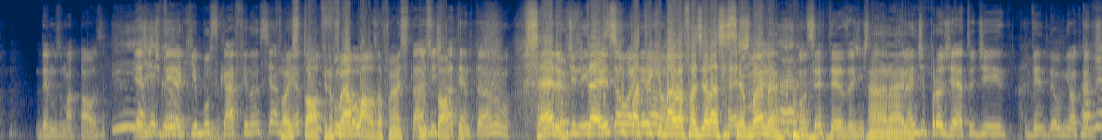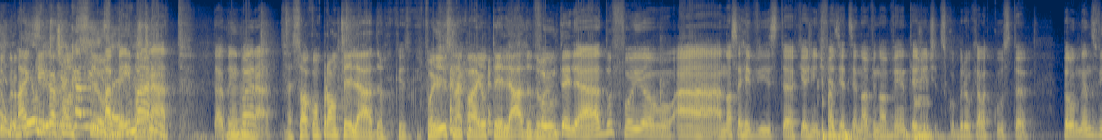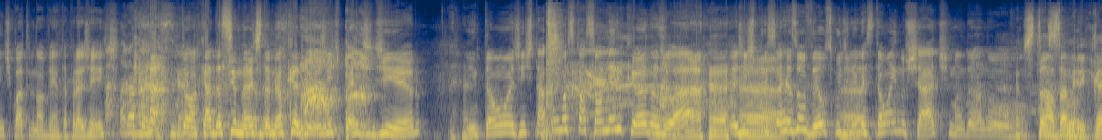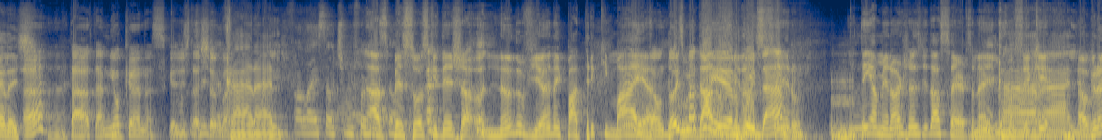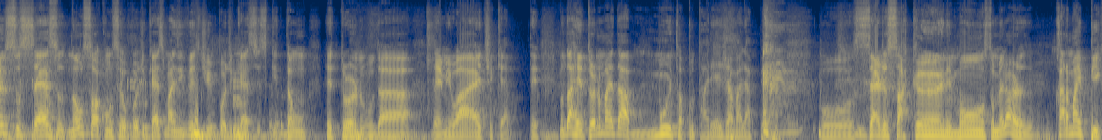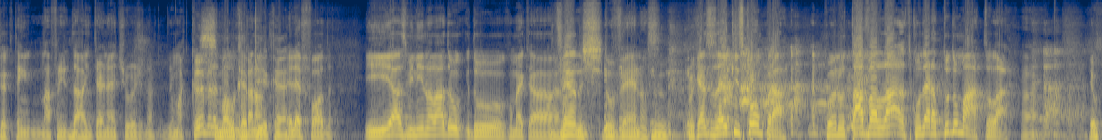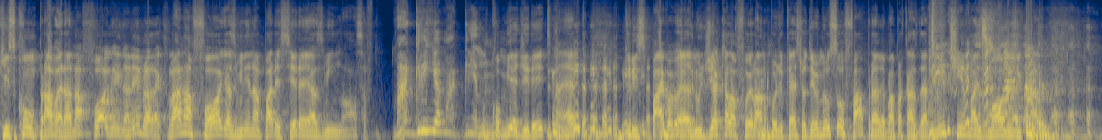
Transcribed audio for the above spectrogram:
Demos uma pausa. Ih, e a gente arregão. veio aqui buscar financiamento. Foi stop, não foi a pausa, foi um, Tá, um a gente stop. tá tentando. Sério? O de Então é isso que o ali, Patrick ó. Maia vai fazer lá essa Hashtag- semana? Com certeza. A gente tá num Caralho. grande projeto de vender o Minhoca Tá Show vendo? pra Mas o que que a aconteceu? Tá bem barato. Tá bem barato. É só comprar um telhado. Que- Foi isso, né? Aí o telhado do. Foi um telhado, foi o- a, a nossa revista que a gente fazia R$19,90 e a gente descobriu que ela custa pelo menos R$24,90 pra gente. Parabéns. Então a cada assinante da minha casinha a gente perde dinheiro. Então a gente tá com uma situação americanas lá. E a gente precisa resolver. Os Cudinimers estão aí no chat mandando. Situação americanas. Hã? Tá, tá minhocanas, que a gente tá Você já chamando. Caralho. de falar essa última As pessoas que deixam Nando Viana e Patrick Maia. Então, dois cuidado maconheiros, Não tem a menor chance de dar certo, né, Igor? Você que é o grande sucesso, não só com o seu podcast, mas investir em podcasts que dão retorno. O da, da Amy White, que é. ter- Não dá retorno, mas dá muita putaria e já vale a pena. O Sérgio Sacani, monstro, o melhor, o cara mais pica que tem na frente da internet hoje, né? de uma câmera. Esse maluco é pica, é. Ele é foda. E as meninas lá do. do como é que é? a- Vênus. do Vênus. Porque essas aí eu quis comprar. Quando tava lá, quando era tudo mato lá. Ah, Eu quis comprar, era na Fog ainda, lembra, Alex? Lá na Fog, as meninas apareceram, aí as meninas, nossa, magrinha, magrinha, não comia direito na época. Cris Paiva, eh, no dia que ela foi lá no podcast, eu dei o meu sofá pra levar pra casa dela, nem tinha mais móveis em casa.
